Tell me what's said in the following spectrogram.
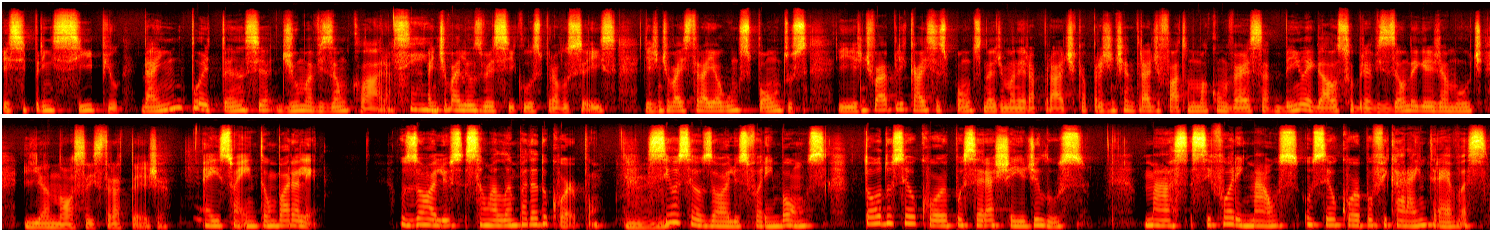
esse princípio da importância de uma visão clara. Sim. A gente vai ler os versículos para vocês e a gente vai extrair alguns pontos e a gente vai aplicar esses pontos né, de maneira prática para a gente entrar de fato numa conversa bem legal sobre a visão da Igreja Multi e a nossa estratégia. É isso aí, então bora ler. Os olhos são a lâmpada do corpo. Uhum. Se os seus olhos forem bons, todo o seu corpo será cheio de luz. Mas, se forem maus, o seu corpo ficará em trevas.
